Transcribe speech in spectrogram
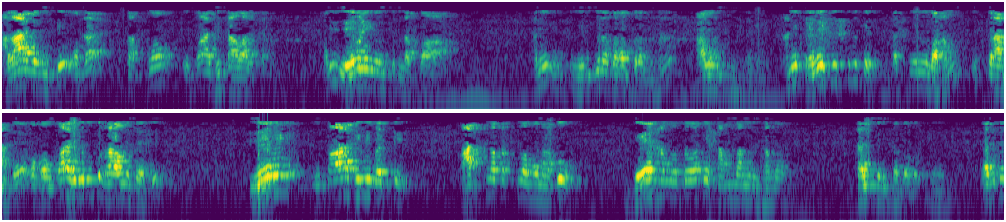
అలాగంటే ఒక తత్వం ఉపాధి కావాలి కదా. అది ఏమై ఉంటుందబ్బా అని నిర్గుణ పరబ్రహ్మ ఆలోచించాను అని ప్రవేశిస్తుంది తస్మిన్ వహం ఉత్క్రాంతే ఒక ఉపాధి గురించి భావన చేసి ఏ ఉపాధిని బట్టి ఆత్మతత్వమునకు దేహముతోటి సంబంధము కల్పించబడుతుంది. లేకపోతే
